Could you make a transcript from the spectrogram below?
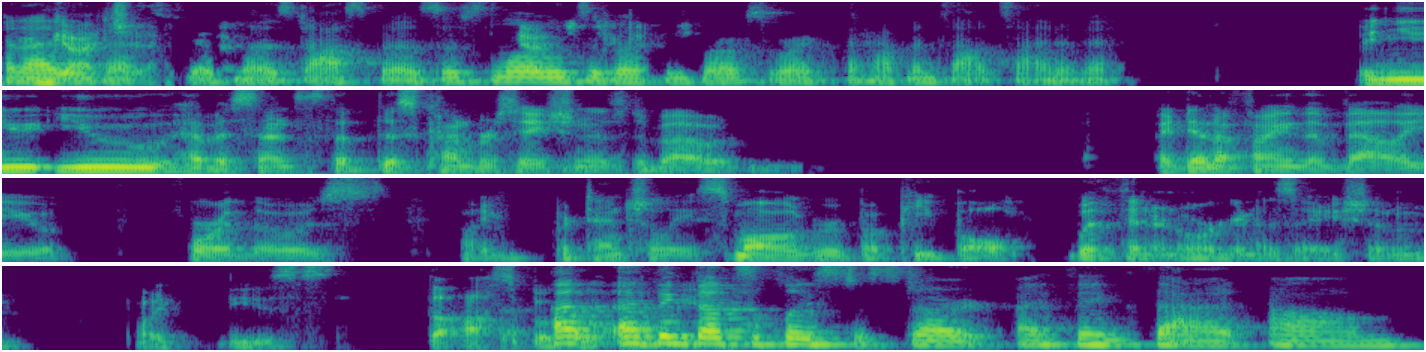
And I gotcha. think that's with most OSPOs. There's loads gotcha. of open source work that happens outside of it. And you you have a sense that this conversation is about identifying the value for those like potentially small group of people within an organization like these the OSPO. I, I think that's the place to start. I think that um,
